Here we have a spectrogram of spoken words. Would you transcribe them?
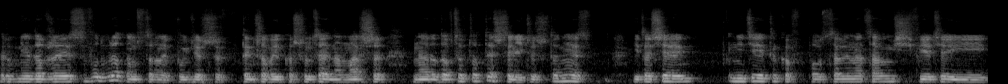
Równie dobrze jest w odwrotną stronę. Pójdziesz w tęczowej koszulce na marsz narodowców, to też się liczysz. To nie jest... I to się nie dzieje tylko w Polsce, ale na całym świecie i,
